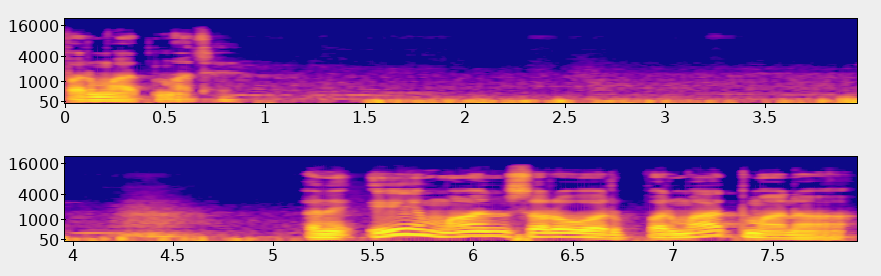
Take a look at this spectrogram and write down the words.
પરમાત્મા છે. અને એ માન સરોવર પરમાત્માના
